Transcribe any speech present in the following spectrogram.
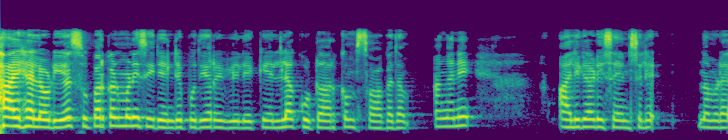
Hi hello dear super Kanmani സീരിയലിന്റെ പുതിയ റിവ്യൂയിലേക്ക് എല്ലാ കൂട്ടുകാർക്കും സ്വാഗതം. അങ്ങനെ അലിഗ ഡിസൈൻസിൽ നമ്മുടെ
